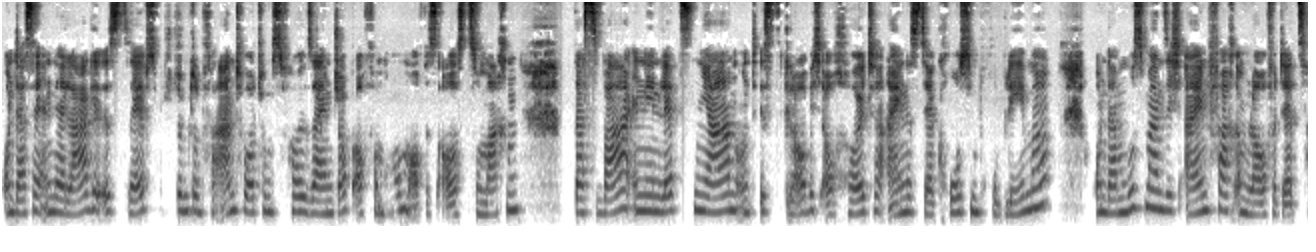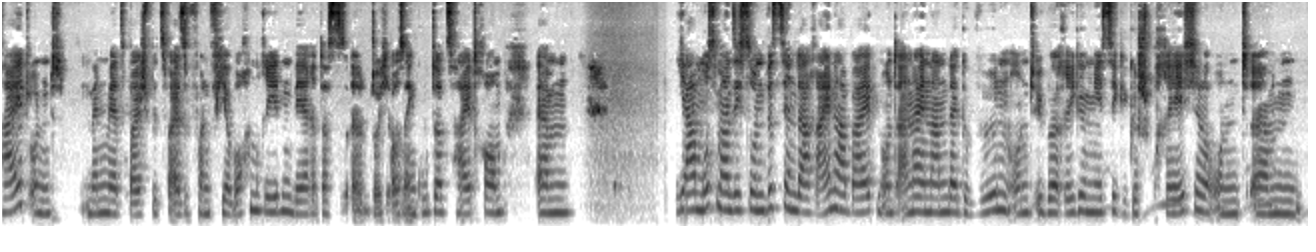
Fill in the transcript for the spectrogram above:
und dass er in der Lage ist, selbstbestimmt und verantwortungsvoll seinen Job auch vom Homeoffice auszumachen. Das war in den letzten Jahren und ist, glaube ich, auch heute eines der großen Probleme. Und da muss man sich einfach im Laufe der Zeit und wenn wir jetzt beispielsweise von vier Wochen reden, wäre das äh, durchaus ein guter Zeitraum. Ähm, ja, muss man sich so ein bisschen da reinarbeiten und aneinander gewöhnen und über regelmäßige Gespräche und ähm,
